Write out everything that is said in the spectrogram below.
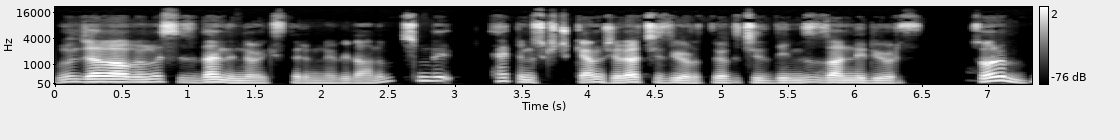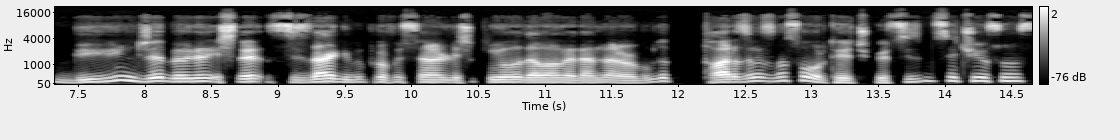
Bunun cevabını sizden dinlemek isterim Nebila Hanım. Şimdi hepimiz küçükken bir şeyler çiziyoruz ya da çizdiğimizi zannediyoruz. Sonra büyüyünce böyle işte sizler gibi profesyonelleşip bu yola devam edenler var. Burada tarzınız nasıl ortaya çıkıyor? Siz mi seçiyorsunuz?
